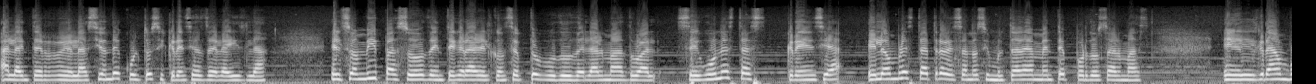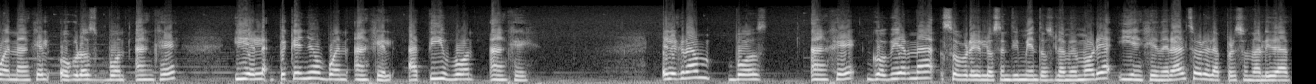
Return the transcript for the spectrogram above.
a la interrelación de cultos y creencias de la isla. El zombie pasó de integrar el concepto vudú del alma dual. Según esta creencia, el hombre está atravesando simultáneamente por dos almas, el gran buen ángel o Gros Bon Ángel y el pequeño buen ángel, Ati Bon Ángel. El gran voz Ángel gobierna sobre los sentimientos, la memoria y en general sobre la personalidad,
